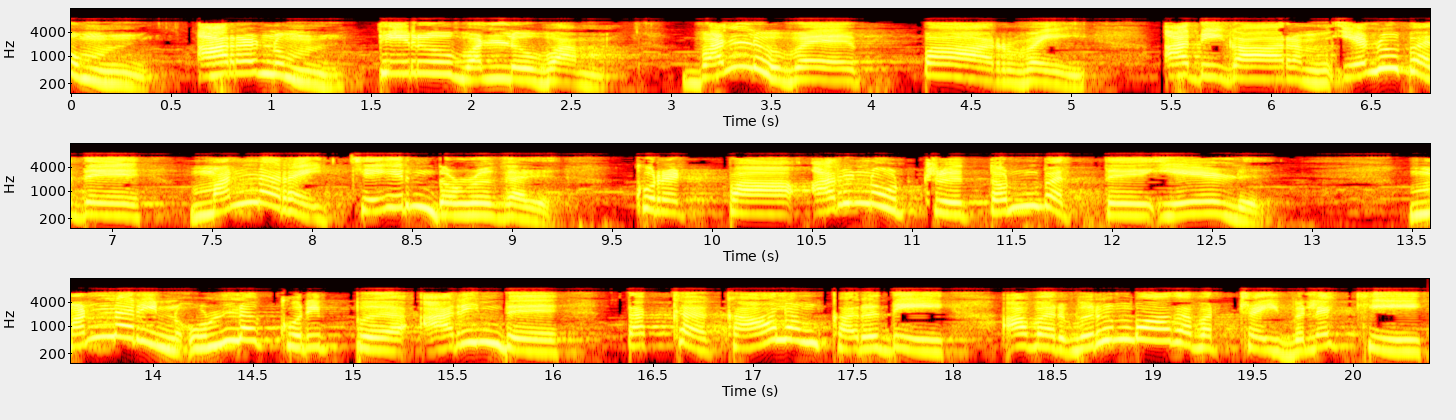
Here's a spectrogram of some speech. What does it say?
அன்பும் அரணும் திருவள்ளுவம். வள்ளுவ பார்வை. அதிகாரம் எழுபது. மன்னரை சேர்ந்தொழுகல். குரட்பா அறுநூற்று தொன்பத்து ஏழு. மன்னரின் உள்ள குறிப்பு அறிந்து தக்க காலம் கருதி அவர் விரும்பாதவற்றை விலக்கி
